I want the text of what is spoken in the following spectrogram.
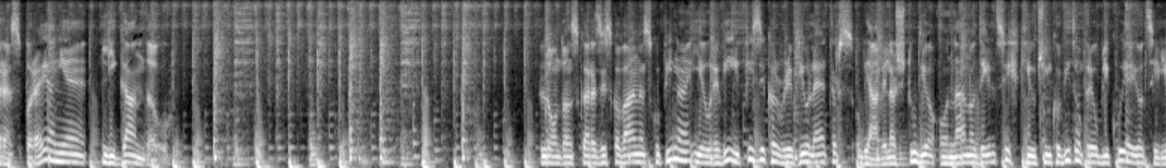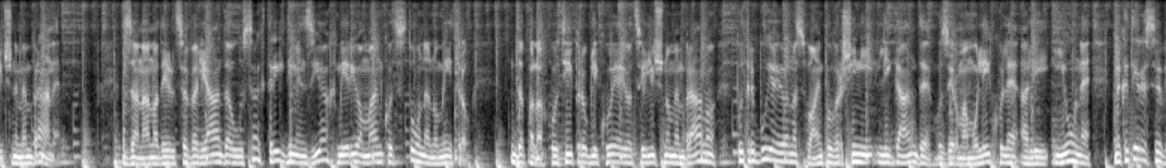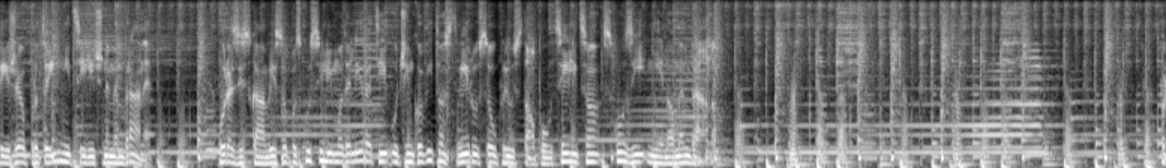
Razporejanje ligandov. Londonska raziskovalna skupina je v reviji Physical Review Letters objavila študijo o nanodelcih, ki učinkovito preoblikujejo celične membrane. Za nanodelce velja, da v vseh treh dimenzijah merijo manj kot 100 nanometrov. Da pa lahko ti preoblikujejo celično membrano, potrebujejo na svoji površini ligande oziroma molekule ali ione, na katere se vežejo proteini celične membrane. V raziskavi so poskusili modelirati učinkovitost virusov pri vstopu v celico skozi njeno membrano.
